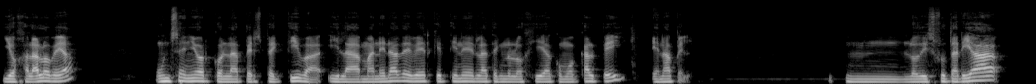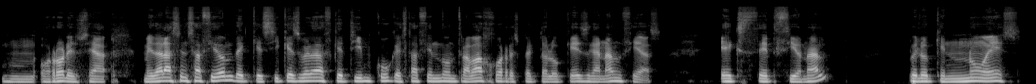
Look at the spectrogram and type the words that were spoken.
y ojalá lo vea, un señor con la perspectiva y la manera de ver que tiene la tecnología como CalPay en Apple. Mm, lo disfrutaría mm, horrores. O sea, me da la sensación de que sí que es verdad que Tim Cook está haciendo un trabajo respecto a lo que es ganancias excepcional, pero que no es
